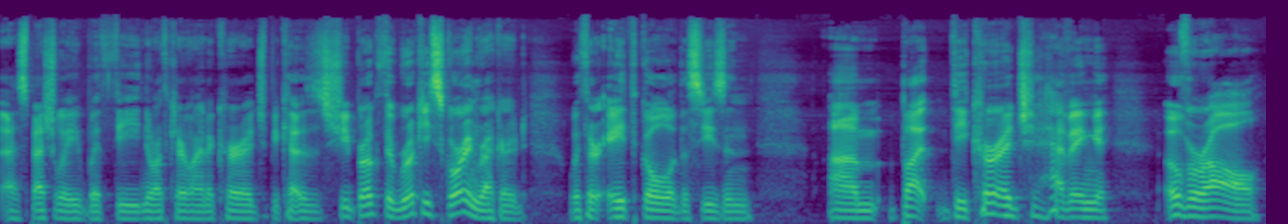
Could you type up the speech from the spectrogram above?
especially with the North Carolina Courage, because she broke the rookie scoring record with her eighth goal of the season. Um, but the Courage having overall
